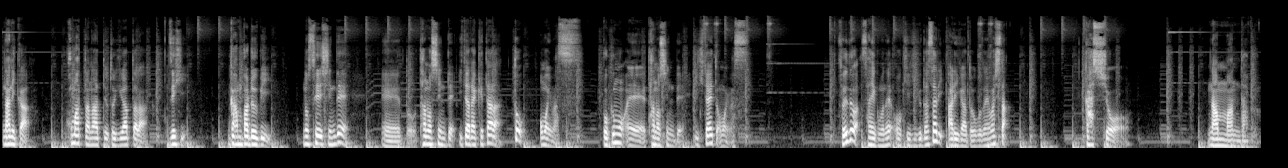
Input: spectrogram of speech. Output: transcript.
何か困ったなっていう時があったら是非頑張るビーの精神で、えーと、楽しんでいただけたらと思います。僕も、えー、楽しんでいきたいと思います。それでは最後までお聴きくださりありがとうございました。合唱何万ダブ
